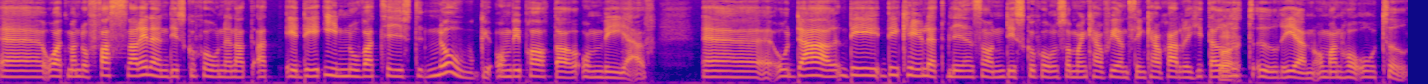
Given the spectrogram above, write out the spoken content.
Eh, och att man då fastnar i den diskussionen att, att är det innovativt nog om vi pratar om VR? Eh, och där, det, det kan ju lätt bli en sån diskussion som man kanske egentligen kanske aldrig hittar Nej. ut ur igen om man har otur.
